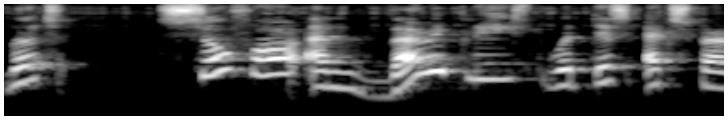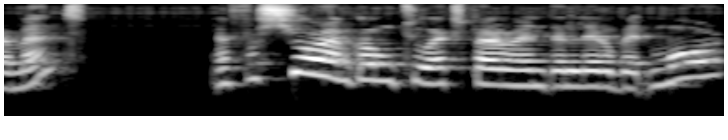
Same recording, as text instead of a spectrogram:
But so far I'm very pleased with this experiment. And for sure I'm going to experiment a little bit more.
